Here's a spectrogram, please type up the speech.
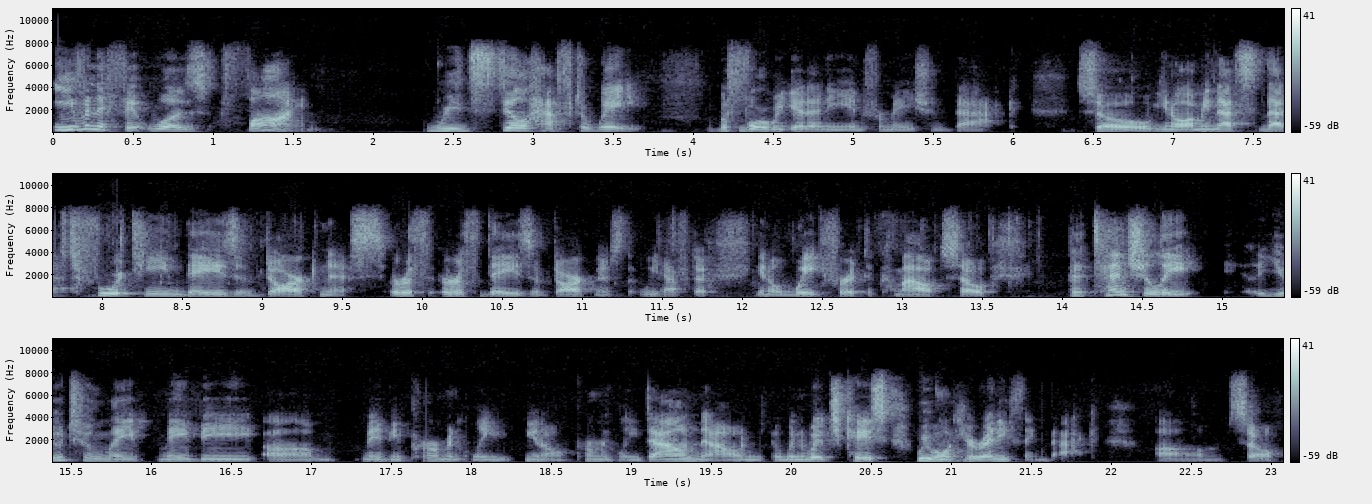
Even if it was fine, we'd still have to wait before we get any information back. So you know, I mean, that's that's 14 days of darkness, Earth Earth days of darkness that we have to you know wait for it to come out. So potentially. Yutu may may be um, may be permanently you know permanently down now, and in which case we won't hear anything back. Um, so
